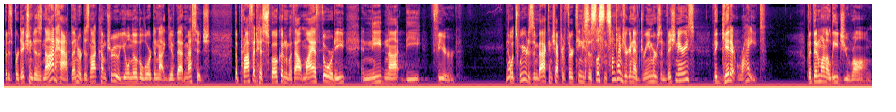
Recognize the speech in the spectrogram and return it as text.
but his prediction does not happen or does not come true, you will know the Lord did not give that message. The prophet has spoken without my authority and need not be feared. Now, what's weird is in back in chapter 13, he says, Listen, sometimes you're going to have dreamers and visionaries that get it right, but then want to lead you wrong.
